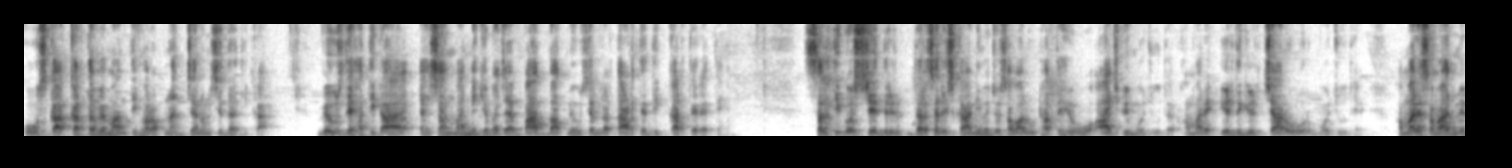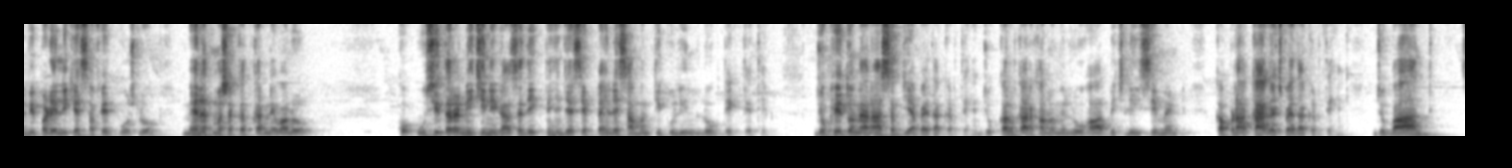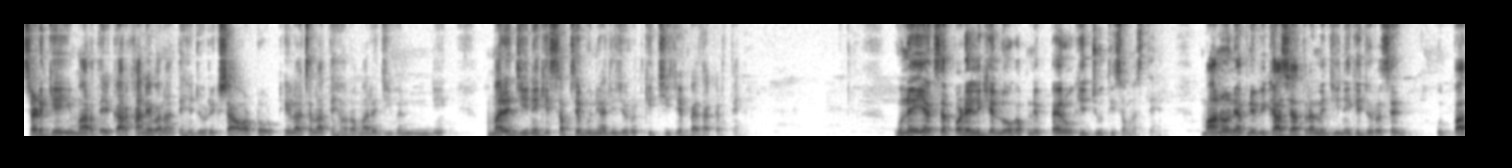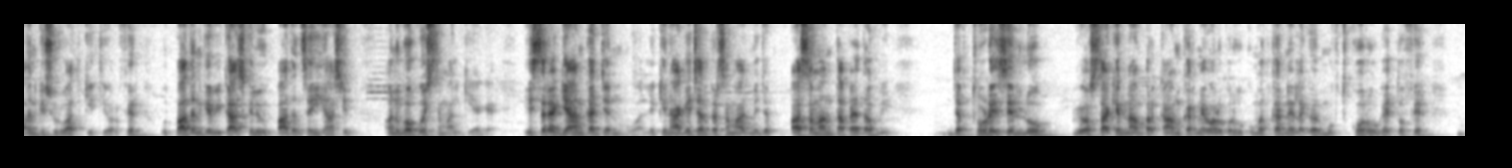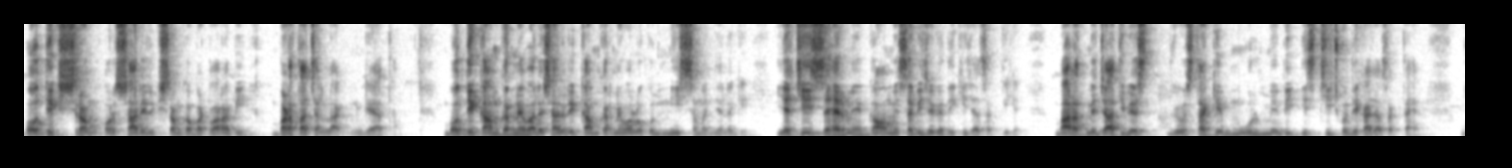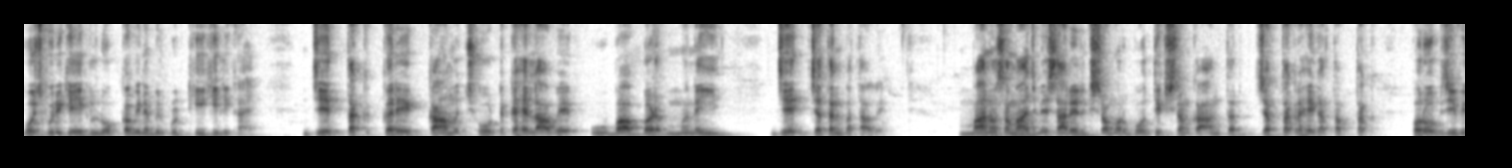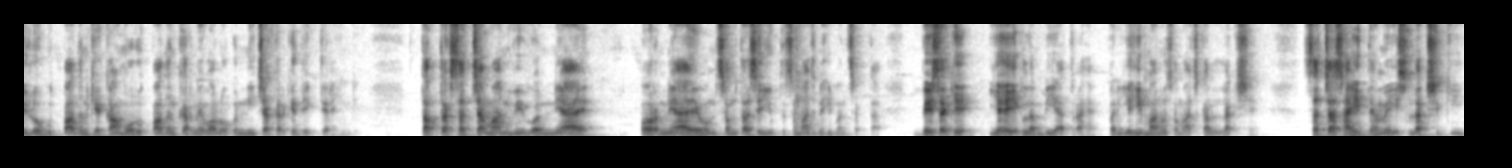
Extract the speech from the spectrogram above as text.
को उसका कर्तव्य मानते हैं और अपना जन्मसिद्ध अधिकार। वे उस देहाती का एहसान मानने के बजाय बात बात में उसे लताड़ते, धिक्कारते रहते हैं। सल्तिकोस चेद्रिन दरअसल इस कहानी में जो सवाल उठाते हैं, वो आज भी मौजूद है हमारे इर्द गिर्द चारों ओर मौजूद है। हमारे समाज में भी पढ़े लिखे सफ़ेद पोष लोग, मेहनत मशक्कत करने वालों को उसी तरह नीची निगाह से देखते हैं, जैसे पहले सामंती कुलीन लोग देखते थे, जो खेतों में अनाज सब्ज़ियाँ पैदा करते हैं, जो कल कारखानों में लोहा, बिजली, सीमेंट कपड़ा, कागज़ पैदा करते हैं, जो बाँध, सड़कें, इमारतें, कारखाने बनाते हैं, जो रिक्शा, ऑटो, ठेला चलाते हैं और हमारे जीवन हमारे जीने की सबसे बुनियादी ज़रूरत की चीज़ें पैदा करते हैं। उन्हें ही अक्सर पढ़े लिखे लोग अपने पैरों की जूती समझते हैं। मानव ने अपनी विकास यात्रा में जीने की ज़रूरत से उत्पादन की शुरुआत की थी और फिर उत्पादन के विकास के लिए उत्पादन से ही हासिल अनुभव को इस्तेमाल किया गया। इस तरह ज्ञान का जन्म हुआ, लेकिन आगे चलकर समाज में जब असमानता पैदा हुई जब थोड़े से लोग व्यवस्था के नाम पर काम करने वालों पर हुकूमत करने लगे और मुफ्तखोर हो गए तो फिर बौद्धिक श्रम और शारीरिक श्रम का बंटवारा भी बढ़ता चल गया था। बौद्धिक काम करने वाले, शारीरिक काम करने वालों को नीच समझने लगे। यह चीज़ शहर में, गाँव में सभी जगह देखी जा सकती है। भारत में जाति व्यवस्था के मूल में भी इस चीज़ को देखा जा सकता है। भोजपुरी के एक लोक कवि ने बिल्कुल ठीक ही लिखा है, जे तक करे काम छोट कहलावे, ऊ बा बड़ मनई, जे जतन बतावे। मानव समाज में शारीरिक श्रम और बौद्धिक श्रम का अंतर जब तक रहेगा, तब तक परोपजीवी लोग उत्पादन के कामों और उत्पादन करने वालों को नीचा करके देखते रहेंगे। तब तक सच्चा मानवीय व न्याय और न्याय एवं समता से युक्त समाज नहीं बन सकता। बेशक यह एक लंबी यात्रा है, पर यही मानव समाज का लक्ष्य है। सच्चा साहित्य हमें इस लक्ष्य की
